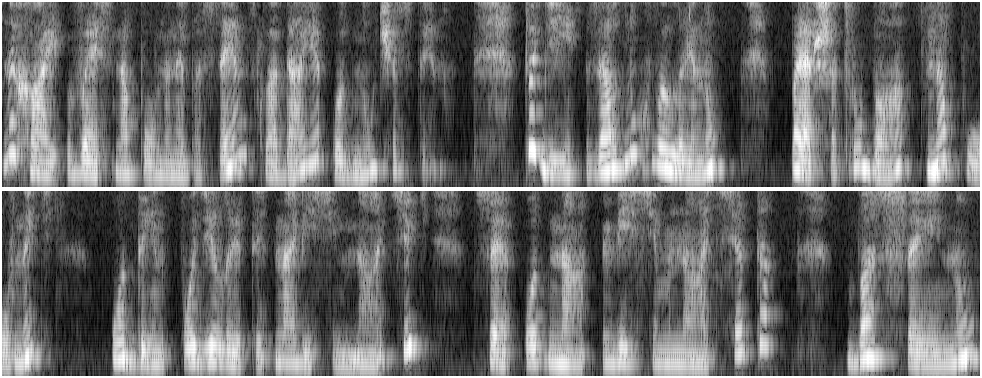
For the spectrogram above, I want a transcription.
Нехай весь наповнений басейн складає одну частину. Тоді за одну хвилину перша труба наповнить 1 поділити на 18, це 1 вісімнадцята басейну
